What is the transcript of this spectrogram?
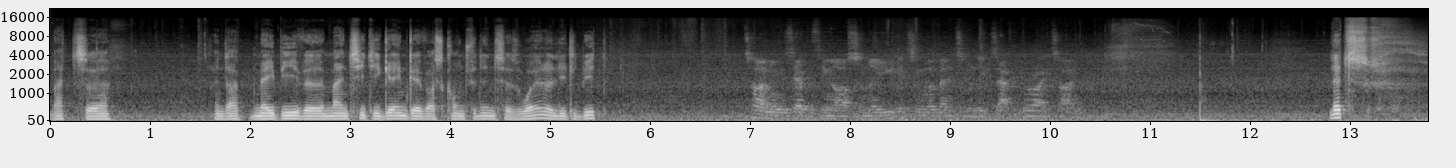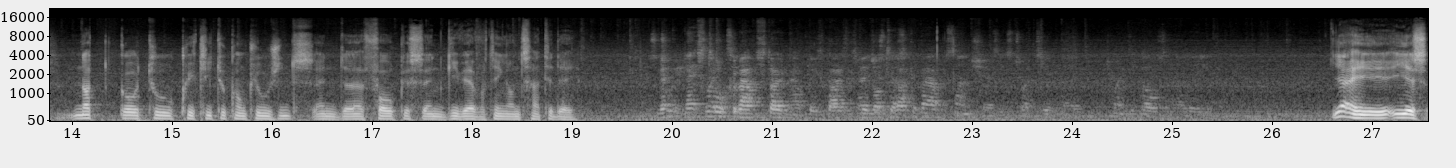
But uh, and that maybe the Man City game gave us confidence as well a little bit. Timing is everything, Arsenal. Are you hitting momentum at exactly the right time? let's not go too quickly to conclusions and uh, focus and give everything on Saturday. Let- Let's talk about Stoke now, please, guys. Let's move on to ask that. about Sanchez? It's 20, uh, 20 goals in the league. Yeah, he, he is.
